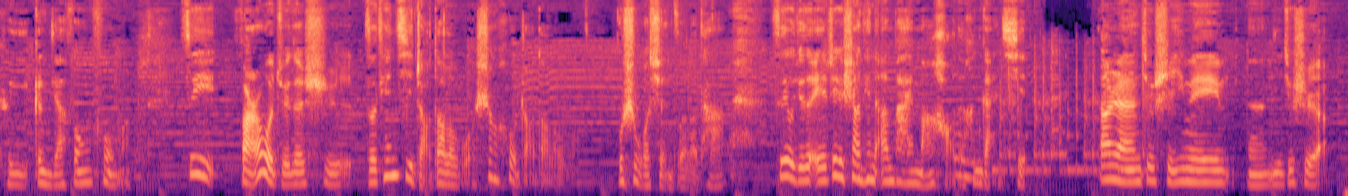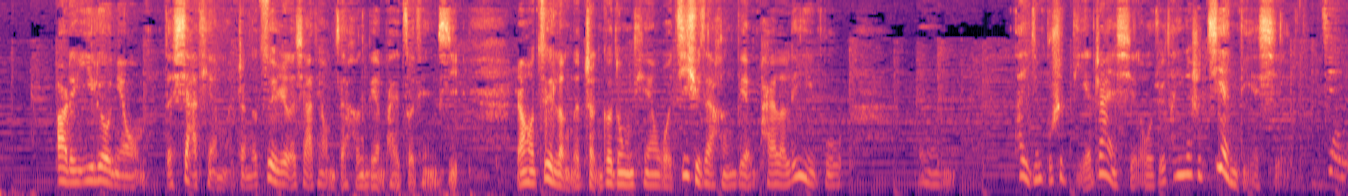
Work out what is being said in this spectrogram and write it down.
可以更加丰富嘛，所以反而我觉得是择天记找到了我，圣后找到了我，不是我选择了他，所以我觉得哎，这个上天的安排还蛮好的，很感谢。当然，就是因为嗯，也就是二零一六年我们的夏天嘛，整个最热的夏天，我们在横店拍《择天记》，然后最冷的整个冬天，我继续在横店拍了另一部，嗯，它已经不是谍战戏了，我觉得它应该是间谍戏了。间谍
